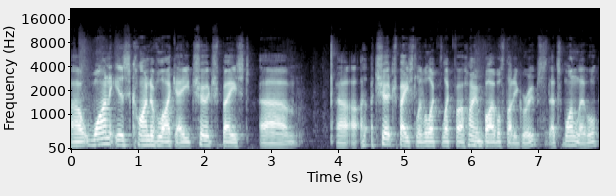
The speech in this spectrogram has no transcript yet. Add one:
Uh, one is kind of like a church-based um, uh, a church-based level, like like for home Bible study groups. That's one level,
